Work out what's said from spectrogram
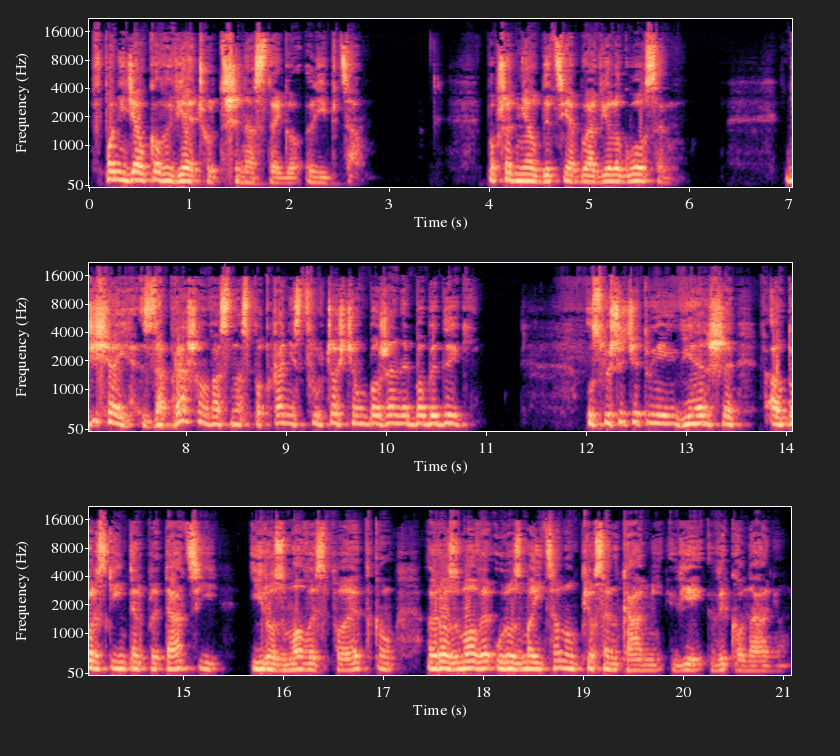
w poniedziałkowy wieczór 13 lipca. Poprzednia audycja była wielogłosem. Dzisiaj zapraszam Was na spotkanie z twórczością Bożeny Bobydygi. Usłyszycie tu jej wiersze w autorskiej interpretacji i rozmowę z poetką, rozmowę urozmaiconą piosenkami w jej wykonaniu.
